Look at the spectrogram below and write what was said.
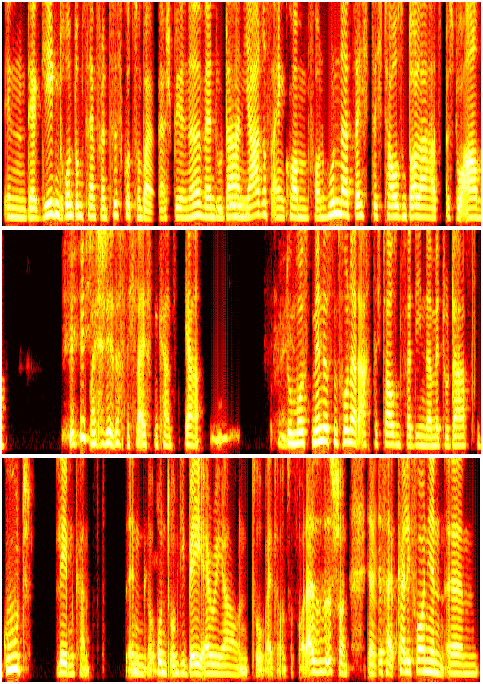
in der Gegend rund um San Francisco zum Beispiel, ne, wenn du da ein Mhm. Jahreseinkommen von 160.000 Dollar hast, bist du arm, weil du dir das nicht leisten kannst. Ja, Du musst mindestens 180.000 verdienen, damit du da gut leben kannst. In, Okay. Rund um die Bay Area und so weiter und so fort. Also es ist schon, deshalb Kalifornien ähm,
